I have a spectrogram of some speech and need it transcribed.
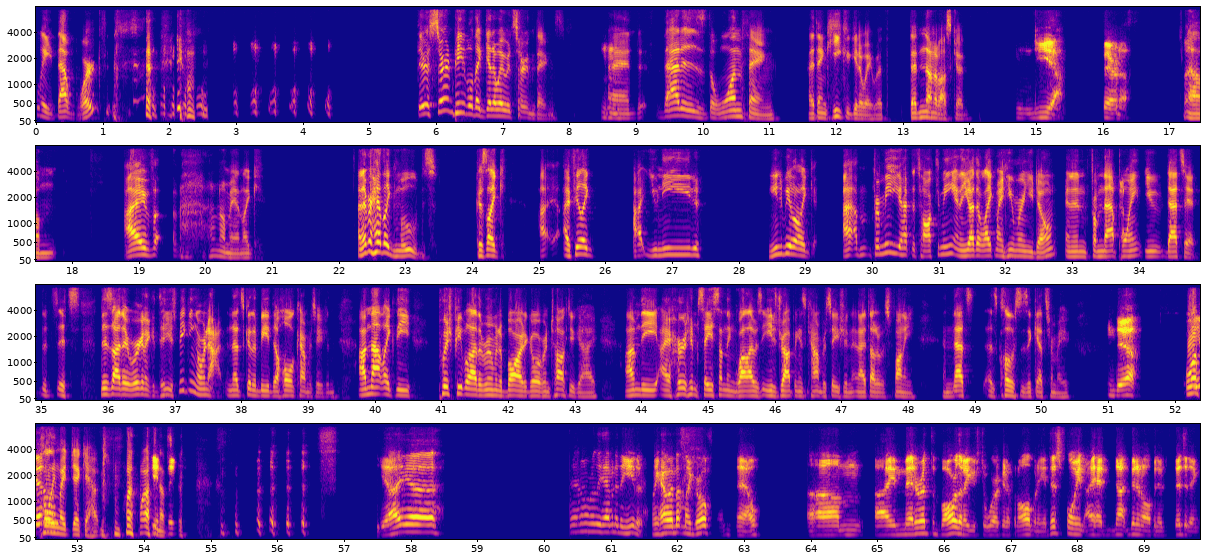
Wait, that worked? there are certain people that get away with certain things, Mhm. and that is the one thing I think he could get away with that none of us could. Yeah, fair enough. Um, I've I don't know, man. Like, I never had like moves, cause like I I feel like I you need you need to be able to like I, um, for me you have to talk to me and then you either like my humor and you don't and then from that point you that's it. It's it's this is either we're gonna continue speaking or we're not and that's gonna be the whole conversation. I'm not like the push people out of the room in a bar to go over and talk to you guy. I'm the i heard him say something while i was eavesdropping his conversation and i thought it was funny and that's as close as it gets for me. Yeah. or Yeah. pulling my dick out. Yeah, Yeah, I uh I don't really have anything either. Like how I met my girlfriend now. Um I met her at the bar that I used to work at up in Albany. At this point I had not been in Albany, I was visiting.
